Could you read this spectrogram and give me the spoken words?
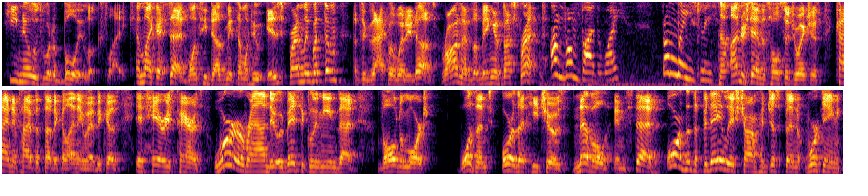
he knows what a bully looks like. And like I said, once he does meet someone who is friendly with them, that's exactly what he does. Ron ends up being his best friend. I'm Ron, by the way. Ron Weasley. Now, understand this whole situation is kind of hypothetical anyway, because if Harry's parents were around, it would basically mean that Voldemort wasn't, or that he chose Neville instead, or that the Fidelius charm had just been working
